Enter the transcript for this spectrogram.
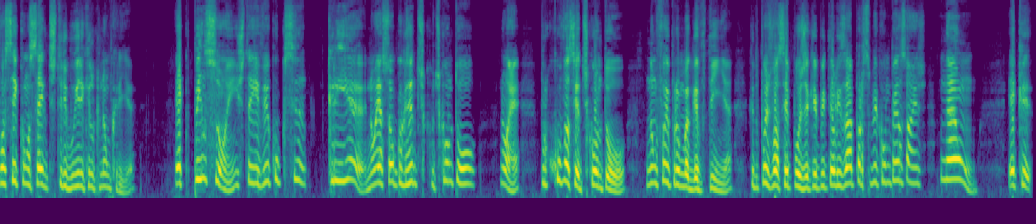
Você consegue distribuir aquilo que não queria? É que pensões têm a ver com o que se queria. Não é só com o que a gente descontou. Não é? Porque o que você descontou não foi para uma gavetinha que depois você pôs a capitalizar para receber como pensões. Não! É que,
